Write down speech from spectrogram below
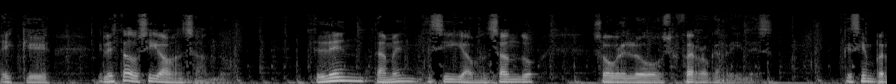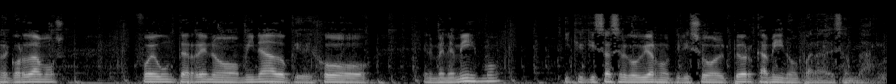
es que el Estado sigue avanzando. Lentamente sigue avanzando sobre los ferrocarriles. Que siempre recordamos fue un terreno minado que dejó el menemismo y que quizás el gobierno utilizó el peor camino para desandarlo.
